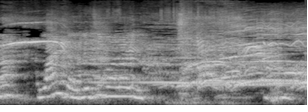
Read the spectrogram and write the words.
होइन लाइटहरूले चाहिँ मलाई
